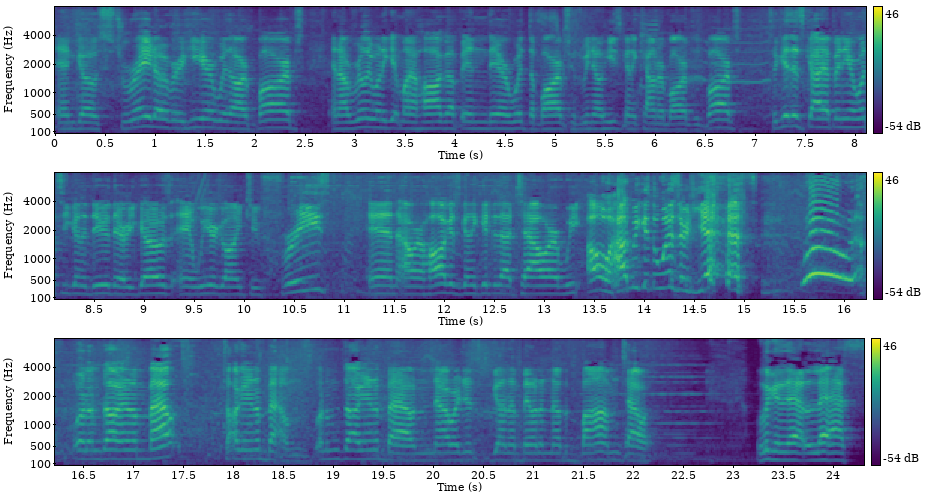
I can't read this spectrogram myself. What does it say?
And go straight over here with our barbs. And I really want to get my hog up in there with the barbs because we know he's going to counter barbs with barbs. So get this guy up in here. What's he going to do? There he goes. And we are going to freeze. And our hog is going to get to that tower. We Oh, how'd we get the wizard? Yes! Woo! That's what I'm talking about. Talking about. what I'm talking about. And now we're just going to build another bomb tower. Look at that last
